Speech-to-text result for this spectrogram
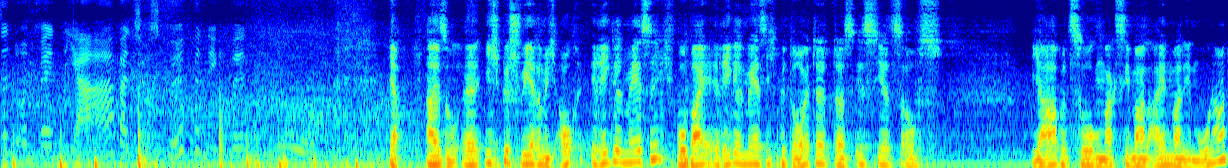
sind und wenn ja, weil ich aus Köpenick bin, wo? Ja, also äh, ich beschwere mich auch regelmäßig, wobei regelmäßig bedeutet, das ist jetzt aufs Jahr bezogen maximal einmal im Monat,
